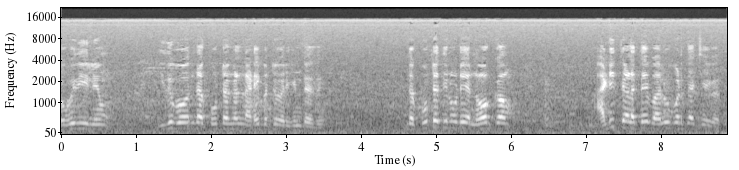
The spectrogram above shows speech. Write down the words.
தொகுதியிலும் இதுபோன்ற கூட்டங்கள் நடைபெற்று வருகின்றது. இந்த கூட்டத்தினுடைய நோக்கம் அடித்தளத்தை வலுப்படுத்த செய்வது.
